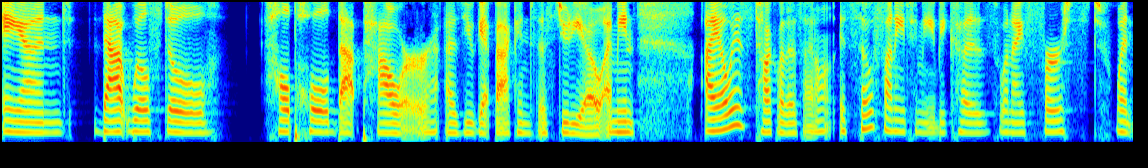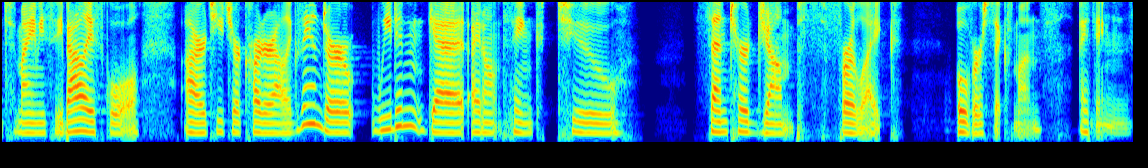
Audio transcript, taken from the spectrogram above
And that will still help hold that power as you get back into the studio. I mean, I always talk about this. I don't, it's so funny to me because when I first went to Miami City Ballet School, our teacher, Carter Alexander, we didn't get, I don't think, two center jumps for like over six months, I think. Mm.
